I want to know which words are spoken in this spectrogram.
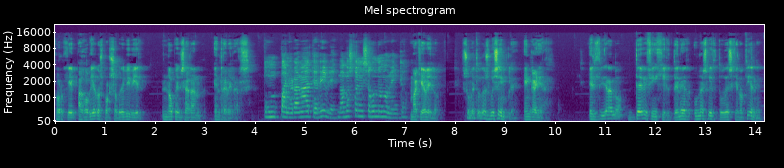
porque, agobiados por sobrevivir, no pensarán en rebelarse. Un panorama terrible. Vamos con el segundo momento. Maquiavelo. Su método es muy simple, engañar. El tirano debe fingir tener unas virtudes que no tiene.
